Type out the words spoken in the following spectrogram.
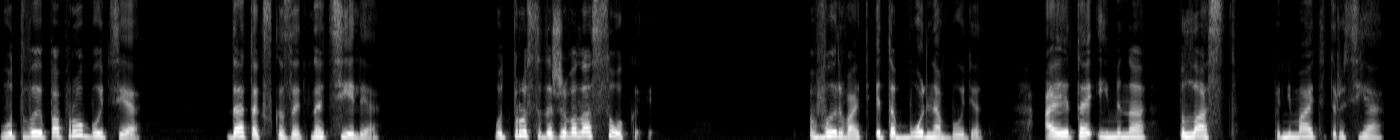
Вот вы попробуйте, да, так сказать, на теле, вот просто даже волосок вырвать, это больно будет. А это именно пласт, понимаете, друзья?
